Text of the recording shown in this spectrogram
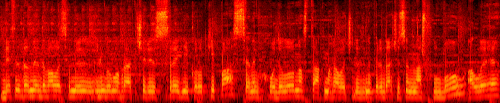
десь не вдавалося. Ми любимо грати через середній короткий пас. Це не виходило у нас так. Ми грали через передачу, це не наш футбол, але.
